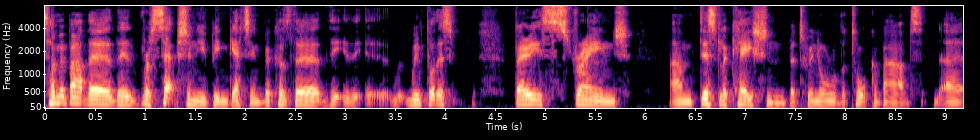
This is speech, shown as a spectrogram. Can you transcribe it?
tell me about the the reception you've been getting because the, the, the we've got this very strange um, dislocation between all of the talk about uh,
